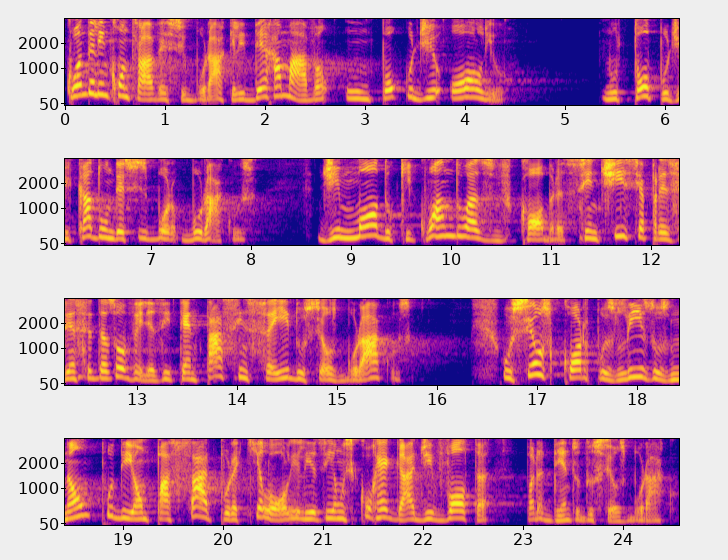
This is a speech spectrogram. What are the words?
Quando ele encontrava esse buraco, ele derramava um pouco de óleo no topo de cada um desses buracos, de modo que quando as cobras sentissem a presença das ovelhas e tentassem sair dos seus buracos, os seus corpos lisos não podiam passar por aquele óleo, eles iam escorregar de volta para dentro dos seus buracos.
